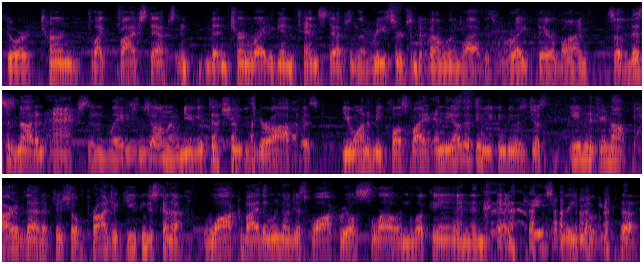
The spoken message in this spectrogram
door, turn like five steps, and then turn right again 10 steps, and the research and development lab is right there behind. So, this is not an accident, ladies and gentlemen. When you get to choose your office, you want to be close by. And the other thing you can do is just, even if you're not part of that official project, you can just kind of walk by the window, just walk real slow and look in. And occasionally you'll get the,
